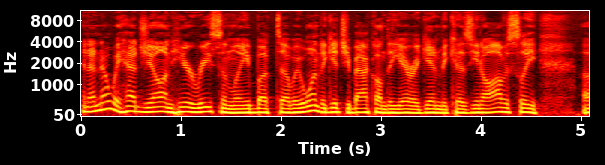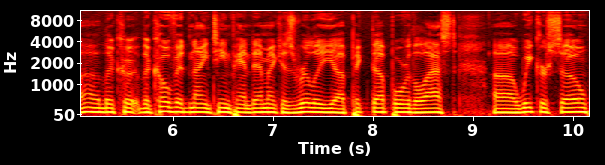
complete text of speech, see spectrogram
And I know we had you on here recently, but uh, we wanted to get you back on the air again because you know obviously uh, the the COVID nineteen pandemic has really uh, picked up over the last uh, week or so.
